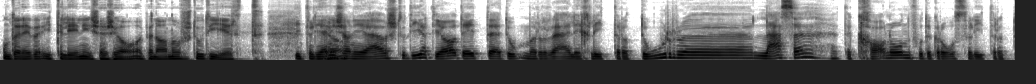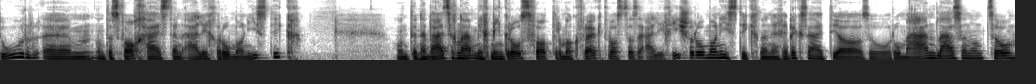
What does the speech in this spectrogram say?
Und dann eben Italienisch hast du ja eben auch noch studiert. Italienisch ja. habe ich auch studiert, ja. Dort äh, tut man eigentlich Literatur äh, lesen, den Kanon von der grossen Literatur. Ähm, und das Fach heißt dann eigentlich Romanistik. Und dann weiß ich, hat mich mein Großvater mal gefragt, was das eigentlich ist, Romanistik. Dann habe ich eben gesagt, ja, so Roman lesen und so.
